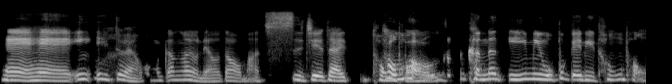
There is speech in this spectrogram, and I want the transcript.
嘿嘿，因因对啊，我们刚刚有聊到嘛，世界在通膨，通膨可能移民我不给你通膨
